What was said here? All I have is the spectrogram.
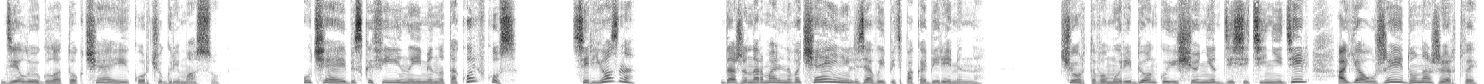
Делаю глоток чая и корчу гримасу. У чая без кофеина именно такой вкус? Серьезно? Даже нормального чая нельзя выпить, пока беременна. Чёртовому ребенку еще нет десяти недель, а я уже иду на жертвы.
